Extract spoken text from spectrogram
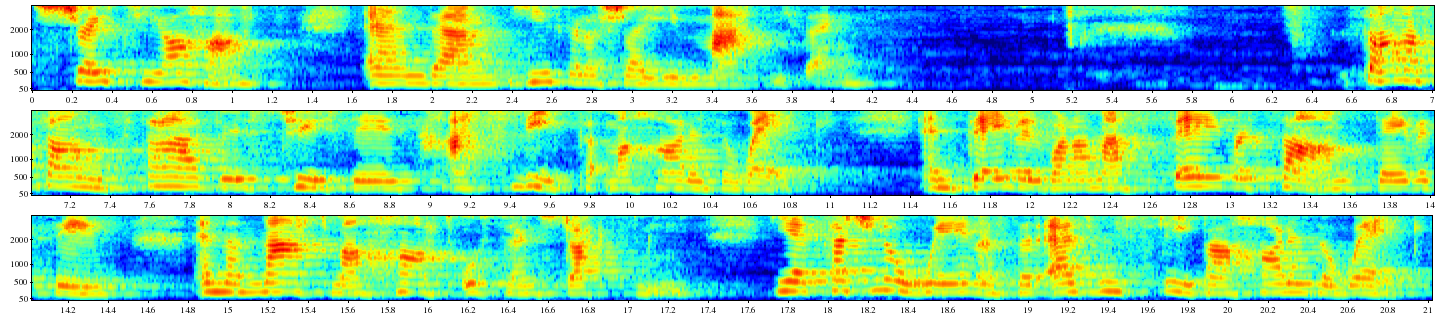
straight to your heart and um, he's going to show you mighty things. Song of Songs 5, verse 2 says, I sleep, but my heart is awake. And David, one of my favorite Psalms, David says, In the night, my heart also instructs me. He had such an awareness that as we sleep, our heart is awake.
